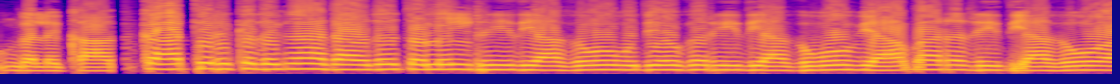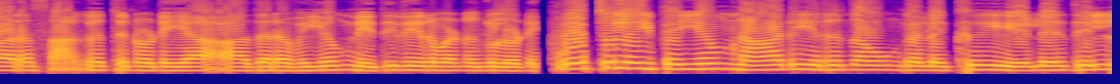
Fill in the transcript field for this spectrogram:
உங்களுக்காக காத்திருக்குதுங்க. அதாவது தொழில் ரீதியாகவோ உத்தியோக ரீதியாகவோ வியாபார ரீதியாகவோ அரசாங்கத்தினுடைய ஆதரவையும் நிதி நிறுவனங்களுடைய ஒத்துழைப்பையும் நாடு இருந்த உங்களுக்கு எளிதில்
